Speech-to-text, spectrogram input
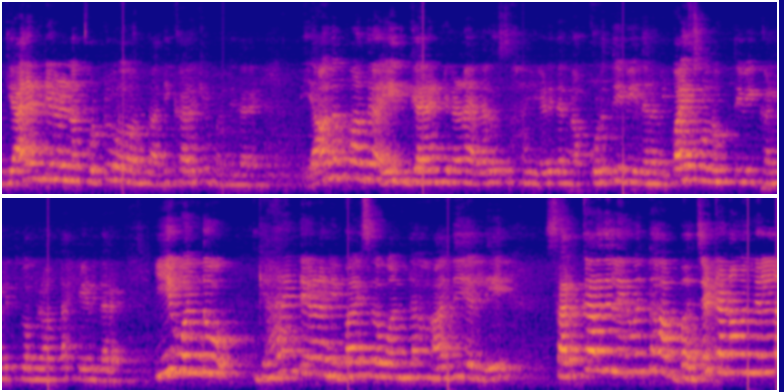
ಗ್ಯಾರಂಟಿಗಳನ್ನ ಕೊಟ್ಟು ಒಂದು ಅಧಿಕಾರಕ್ಕೆ ಬಂದಿದ್ದಾರೆ. ಯಾವ್ದಪ್ಪ ಅಂದ್ರೆ ಐದು ಗ್ಯಾರಂಟಿಗಳನ್ನ ಎಲ್ಲರಿಗೂ ಸಹ ಹೇಳಿದ್ದಾರೆ. ನಾವು ಕೊಡ್ತೀವಿ, ಇದನ್ನ ನಿಭಾಯಿಸ್ಕೊಂಡು ಹೋಗ್ತೀವಿ, ಖಂಡಿತವಾಗ್ಲು ಅಂತ ಹೇಳಿದ್ದಾರೆ. ಈ ಒಂದು ಗ್ಯಾರಂಟಿಗಳನ್ನ ನಿಭಾಯಿಸುವಂತಹ ಹಾದಿಯಲ್ಲಿ ಸರ್ಕಾರದಲ್ಲಿರುವಂತಹ ಬಜೆಟ್ ಹಣವನ್ನೆಲ್ಲ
